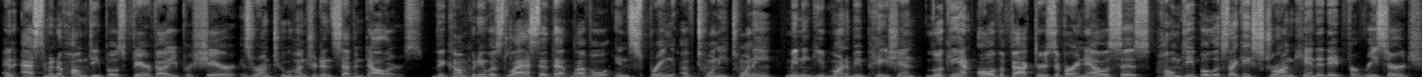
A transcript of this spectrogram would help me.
an estimate of Home Depot's fair value per share is around $207. The company was last at that level in spring of 2020, meaning you'd want to be patient. Looking at all the factors of our analysis, Home Depot looks like a strong candidate for research.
